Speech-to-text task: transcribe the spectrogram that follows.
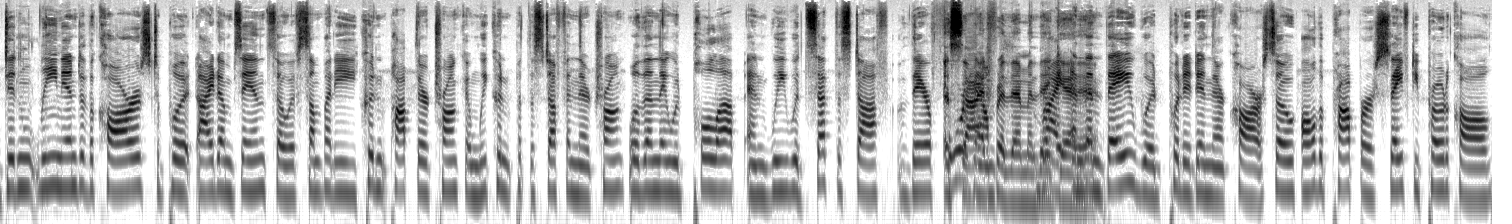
didn't lean into the cars to put items in. So if somebody couldn't pop their trunk and we couldn't put the stuff in their trunk, well then they would pull up and we would set the stuff there for Aside them. for them and they right, and it. then they would put it in their car. So all the proper safety protocol,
